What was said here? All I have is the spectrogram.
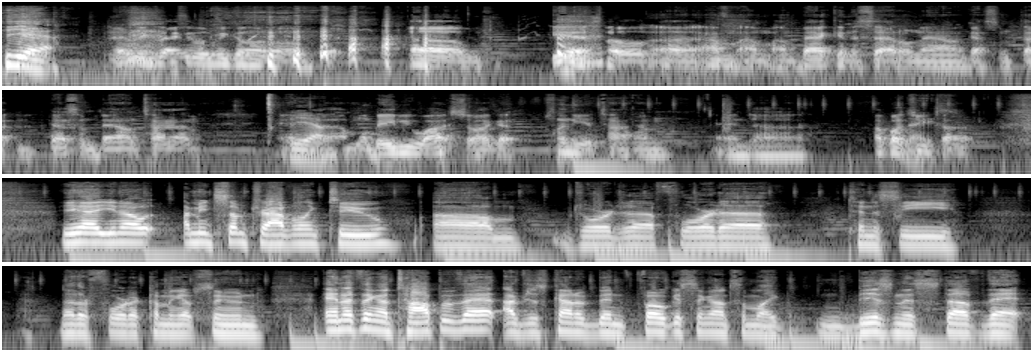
yeah, that's exactly what we're going on. um, yeah, so uh, I'm, I'm I'm back in the saddle now. Got some th- got some downtime. And, yeah, uh, I'm on baby watch, so I got plenty of time. And uh, how about nice. you, Todd? Yeah, you know, I mean, some traveling too. Um, Georgia, Florida, Tennessee, another Florida coming up soon. And I think on top of that, I've just kind of been focusing on some like business stuff that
